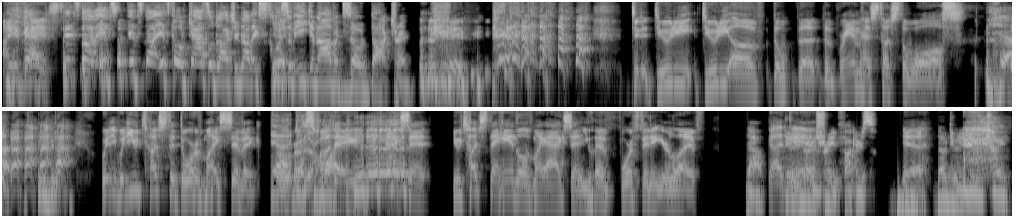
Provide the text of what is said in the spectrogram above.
I advanced. It's not. It's it's not. It's called castle doctrine, not exclusive economic zone doctrine. Du- duty duty of the the the ram has touched the walls. Yeah. When you, when you touch the door of my Civic Yeah. or, or the? Hyundai accent, you touch the handle of my accent, you have forfeited your life. no. God Duty to damn. retreat, fuckers. Yeah. No duty to retreat.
